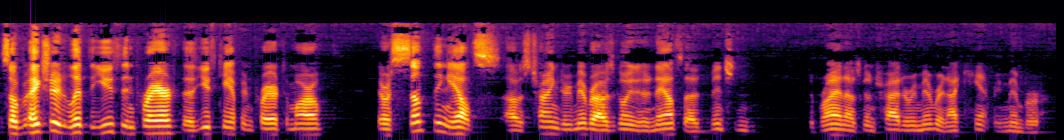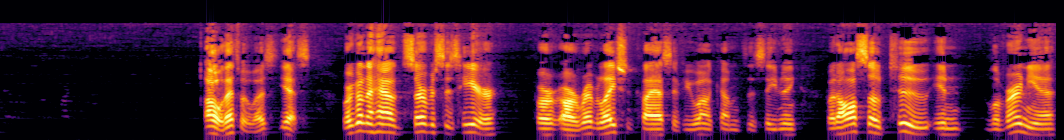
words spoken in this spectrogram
so make sure to lift the youth in prayer, the youth camp in prayer tomorrow. There was something else I was trying to remember I was going to announce. I mentioned to Brian I was going to try to remember, and I can't remember. Oh, that's what it was. Yes. We're going to have services here for our Revelation class if you want to come this evening, but also, too, in La Vernia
